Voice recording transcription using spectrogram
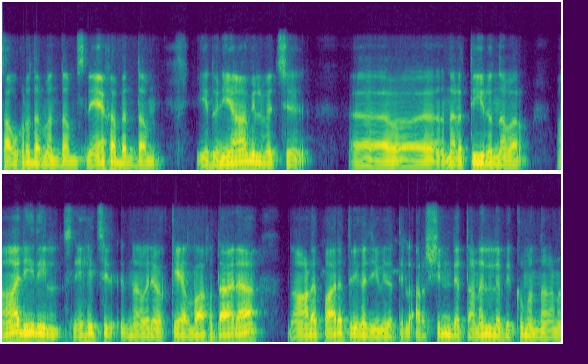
സൗഹൃദബന്ധം സ്നേഹബന്ധം ഈ ദുനിയാവിൽ വെച്ച് നടത്തിയിരുന്നവർ ആ രീതിയിൽ സ്നേഹിച്ചിരുന്നവരൊക്കെ അള്ളാഹു താല നാളെ പാരത്രിക ജീവിതത്തിൽ അർഷിന്റെ തണൽ ലഭിക്കുമെന്നാണ്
